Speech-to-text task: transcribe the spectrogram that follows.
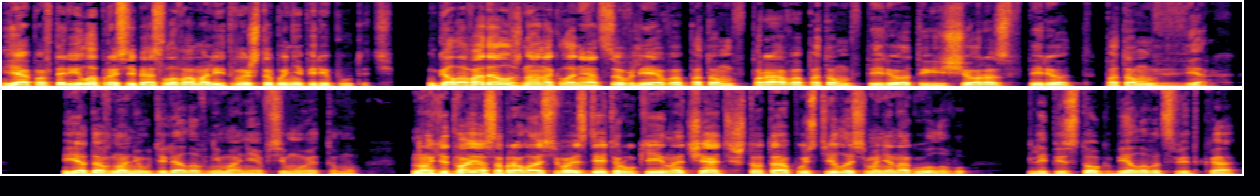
Я повторила про себя слова молитвы, чтобы не перепутать. Голова должна наклоняться влево, потом вправо, потом вперед и еще раз вперед, потом вверх. Я давно не уделяла внимания всему этому. Но едва я собралась воздеть руки и начать, что-то опустилось мне на голову. Лепесток белого цветка?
